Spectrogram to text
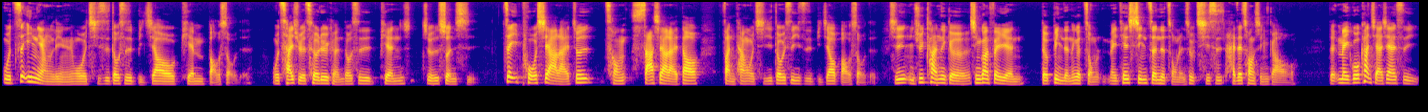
我这一两年，我其实都是比较偏保守的。我采取的策略可能都是偏就是顺势。这一波下来，就是从杀下来到反弹，我其实都是一直比较保守的。其实你去看那个新冠肺炎得病的那个总每天新增的总人数，其实还在创新高哦。对，美国看起来现在是。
